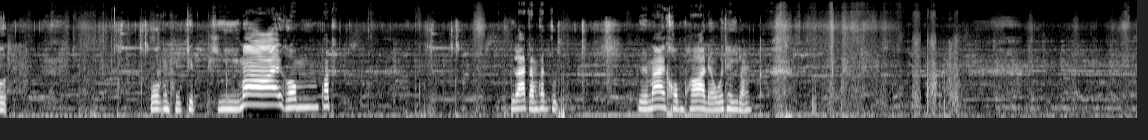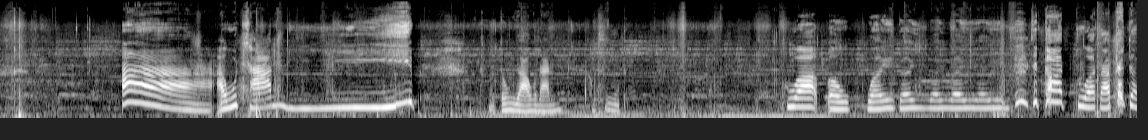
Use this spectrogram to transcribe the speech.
พอกับผูกเก็บทีไม้คอมพับ เวลาสำคัญสุดเปลี่ยนไม้คอมพาเดี๋ยวไว้ทีหลังอาอาวุธชั้นดีไม่ต้องยาวขนาดนั้น คำพูดทั่วเอาไว้ไว้ไว้ไว้ไว้จะกาดตัวตาแต่จ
